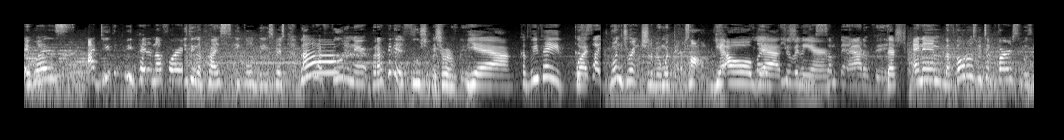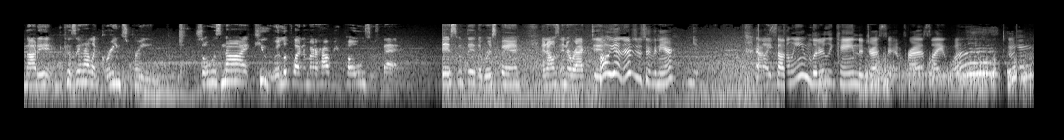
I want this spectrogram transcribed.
It was, I do think we paid enough for it. Do you think the price equaled the experience? But then you have Uh, food in there, but I think the food should be included. Yeah, cause we paid 'Cause what? it's like one drink should have been with there something. yeah. Oh, Like, yeah. Souvenir. something out of it. That's- and then the photos we took first was not it because they had like green screen, so it was not cute. It looked like no matter how you pose, it was bad. This with it, the wristband, and I was interactive. Oh yeah, there's your souvenir. Yeah. Yeah, Like- so Eileen literally came to dress to impress. Like what? Okay.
